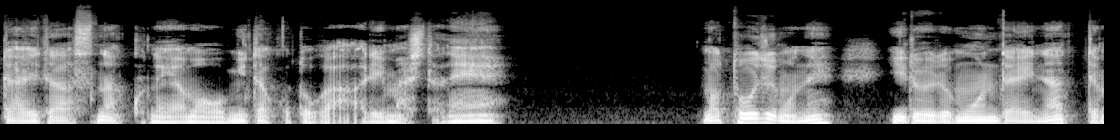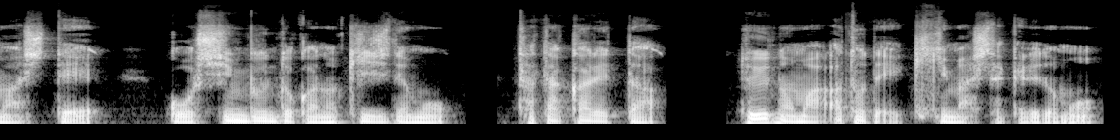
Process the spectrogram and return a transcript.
ライダースナックの山を見たことがありましたね。まあ当時もね、いろいろ問題になってまして、こう新聞とかの記事でも叩かれたというのはまあ後で聞きましたけれども、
